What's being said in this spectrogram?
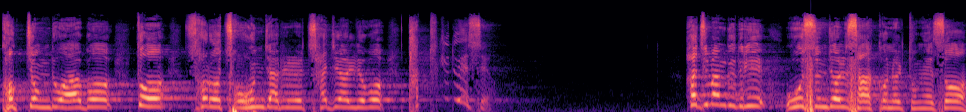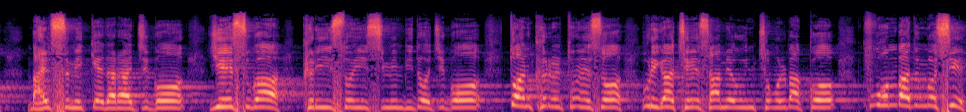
걱정도 하고 또 서로 좋은 자리를 차지하려고 다투기도 했어요. 하지만 그들이 오순절 사건을 통해서 말씀이 깨달아지고 예수가 그리스도이심이 믿어지고 또한 그를 통해서 우리가 제사함의 은총을 받고 구원받은 것이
